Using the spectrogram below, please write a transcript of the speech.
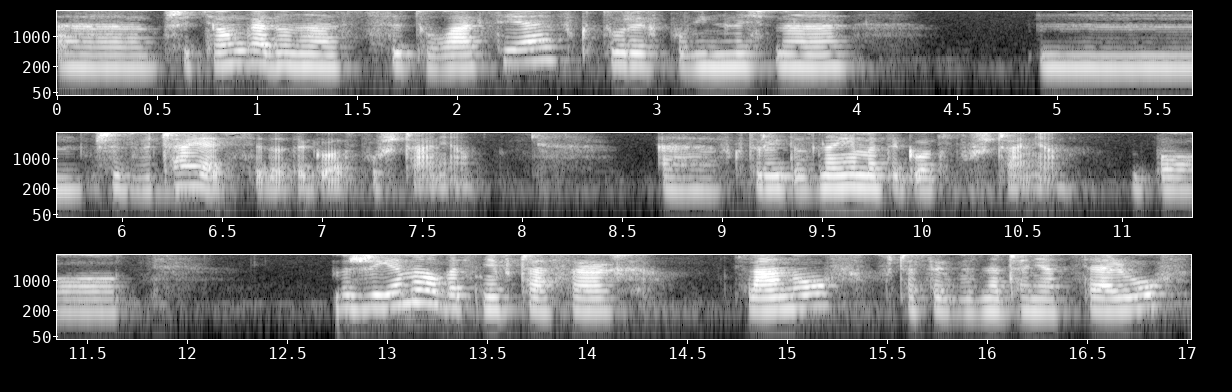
e, przyciąga do nas sytuacje, w których powinnyśmy mm, przyzwyczajać się do tego odpuszczania, e, w której doznajemy tego odpuszczania, bo my żyjemy obecnie w czasach planów, w czasach wyznaczania celów,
